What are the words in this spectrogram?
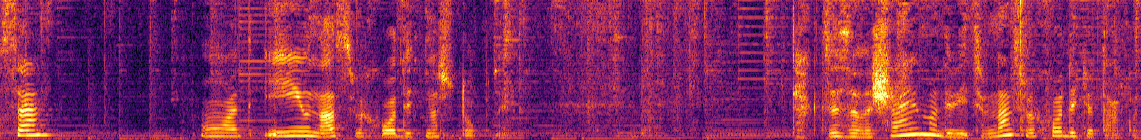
все. От, і у нас виходить наступний. Так, це залишаємо. Дивіться, у нас виходить отак. от,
